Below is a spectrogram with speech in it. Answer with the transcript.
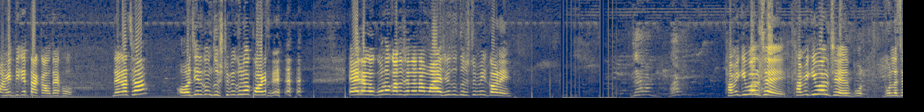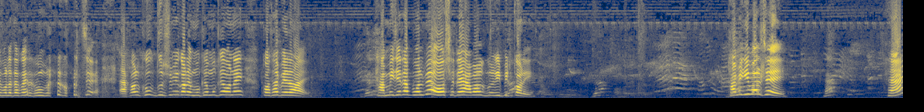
মাহির দিকে তাকাও, দেখো। দেখাছ ওর যেরকম দুষ্টুমিগুলো করে। এই দেখো, কোনো কথা শোনে না মায়ের শুধু দুষ্টুমি করে। থামি কি বলছে? থামি কি বলছে? বলেছে বলে দেখো, এরকম করে করছে। এখন খুব দুষ্টুমি করে, মুখে মুখে অনেক কথা বের হয়। থামি যেটা বলবে, ও সেটা আবার রিপিট করে। থামি কি বলছে? হ্যাঁ?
